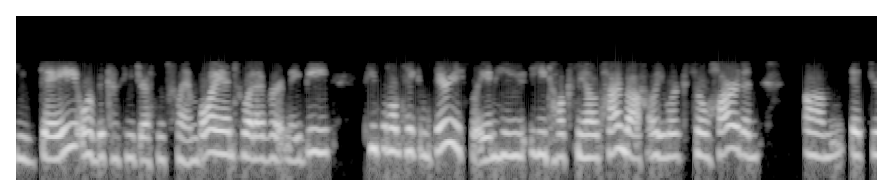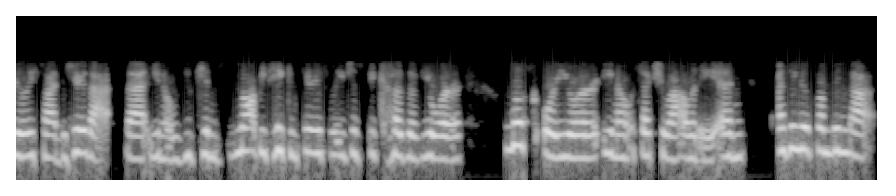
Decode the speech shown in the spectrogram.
he's gay or because he dresses flamboyant, whatever it may be, people don't take him seriously. And he he talks to me all the time about how he works so hard, and um, it's really sad to hear that that you know you can not be taken seriously just because of your look or your you know sexuality. And I think it's something that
